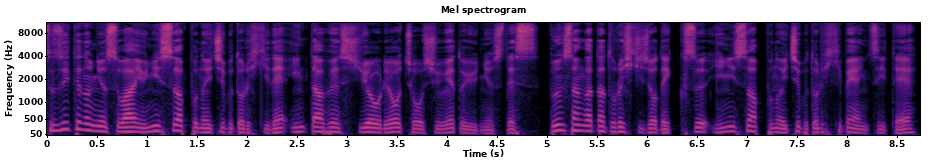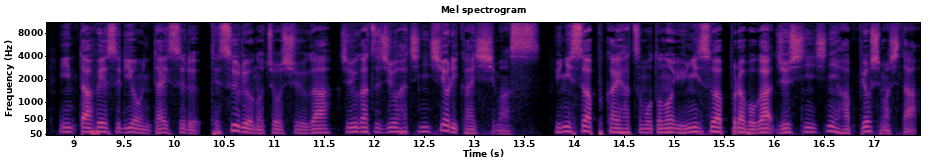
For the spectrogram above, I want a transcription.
続いてのニュースはユニスワップの一部取引でインターフェース使用料徴収へというニュースです。分散型取引所 DEX ユニスワップの一部取引ペアについてインターフェース利用に対する手数料の徴収が10月18日より開始します。ユニスワップ開発元のユニスワップラボが17日に発表しました。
